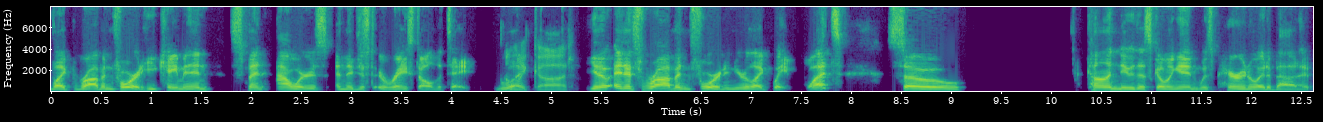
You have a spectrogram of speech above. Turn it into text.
like Robben Ford. He came in, spent hours, and they just erased all the tape. oh my Like god. you know, and it's Robben Ford, and you're like, wait, what? So Khan knew this going in, was paranoid about it.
